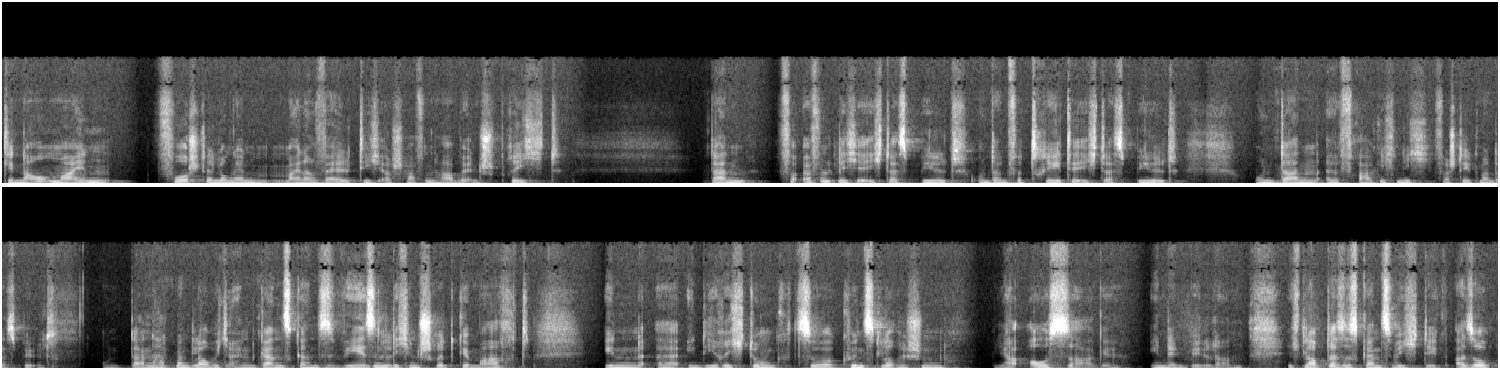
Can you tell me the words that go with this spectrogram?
genau meinen Vorstellungen meiner Welt, die ich erschaffen habe, entspricht, dann veröffentliche ich das Bild und dann vertrete ich das Bild und dann äh, frage ich nicht, versteht man das Bild? Und dann hat man, glaube ich, einen ganz, ganz wesentlichen Schritt gemacht in, äh, in die Richtung zur künstlerischen ja, Aussage in den Bildern. Ich glaube, das ist ganz wichtig. Also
